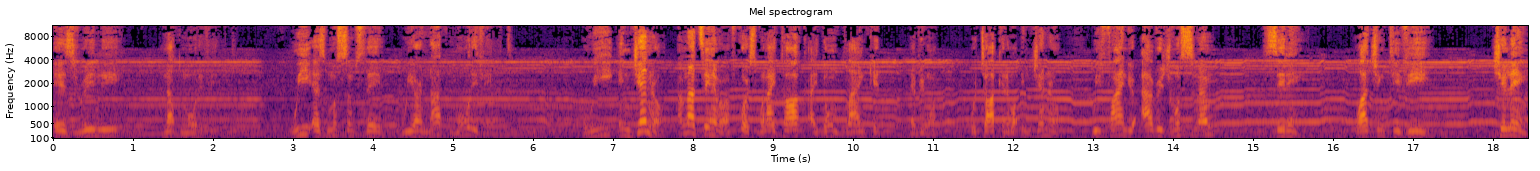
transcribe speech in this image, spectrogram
is really not motivated. We as Muslims today, we are not motivated we in general i'm not saying everyone of course when i talk i don't blanket everyone we're talking about in general we find your average muslim sitting watching tv chilling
